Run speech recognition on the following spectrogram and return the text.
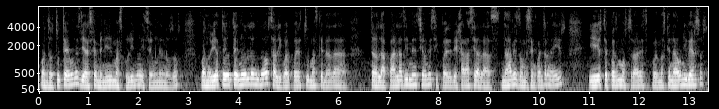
cuando tú te unes ya es femenino y masculino y se unen los dos. Cuando ya te, te unen los dos, al igual puedes tú más que nada traslapar las dimensiones y puedes viajar hacia las naves donde se encuentran ellos y ellos te pueden mostrar pues más que nada universos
